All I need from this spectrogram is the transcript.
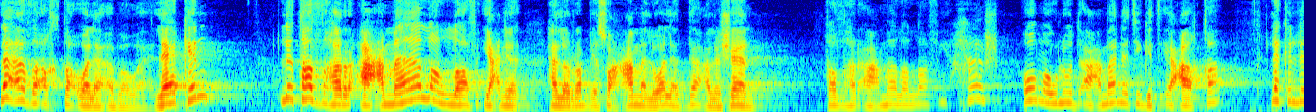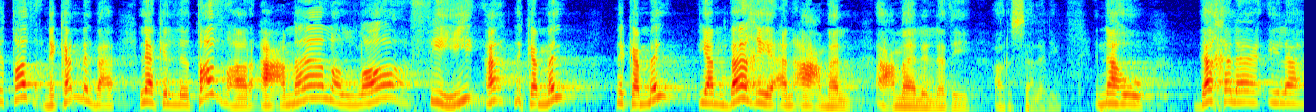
لا هذا أخطأ ولا ابواه لكن لتظهر أعمال الله يعني هل الرب يسوع عمل ولد ده علشان تظهر أعمال الله فيه؟ حاشا هو مولود اعمى نتيجة إعاقة. لكن لتظهر نكمل بقى. لكن لتظهر أعمال الله فيه ها نكمل. نكمل. ينبغي أن أعمل أعمال الذي أرسلني. إنه دخل إلى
